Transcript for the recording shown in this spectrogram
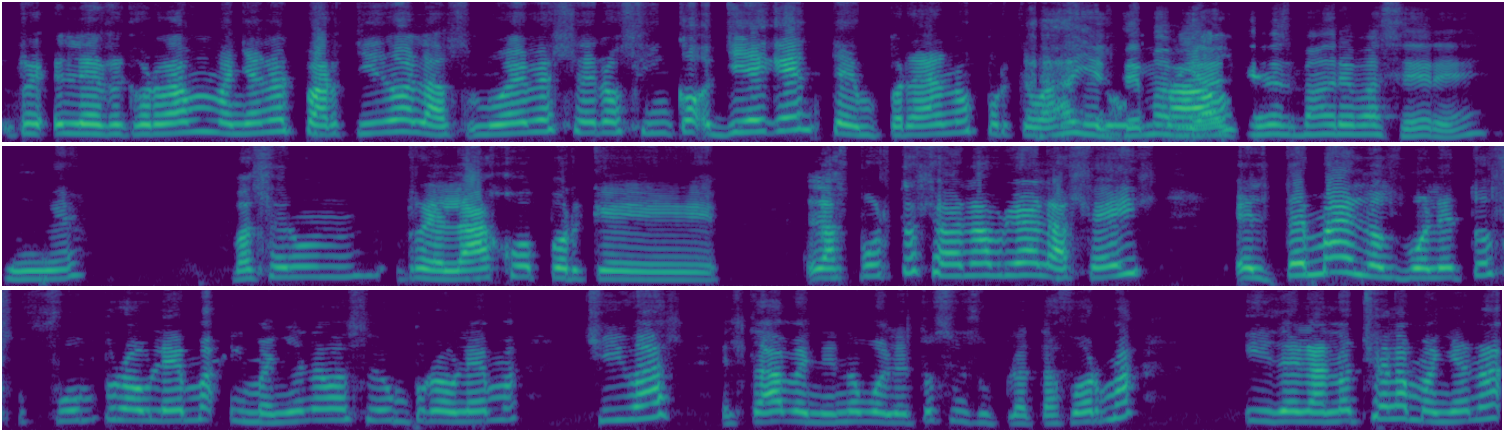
Re- le recordamos mañana el partido a las 9.05. Lleguen temprano porque va a Ay, ser el un tema caos, vial, qué desmadre va a ser, ¿eh? sí. Va a ser un relajo porque las puertas se van a abrir a las 6. El tema de los boletos fue un problema y mañana va a ser un problema. Chivas estaba vendiendo boletos en su plataforma y de la noche a la mañana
